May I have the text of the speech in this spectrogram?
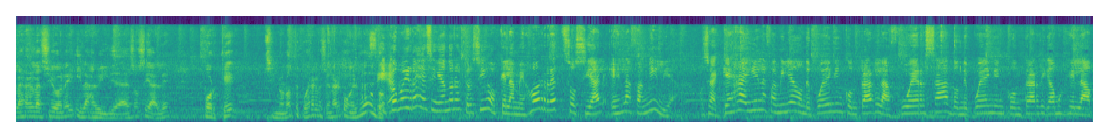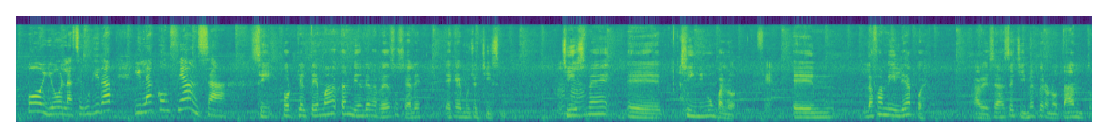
las relaciones y las habilidades sociales, porque si no, no te puedes relacionar con el mundo. ¿Y cómo ir enseñando a nuestros hijos que la mejor red social es la familia? O sea, que es ahí en la familia donde pueden encontrar la fuerza, donde pueden encontrar, digamos, el apoyo, la seguridad y la confianza. Sí, porque el tema también de las redes sociales es que hay mucho chisme. Chisme eh, sin ningún valor. Sí. Eh, la familia, pues, a veces hace chisme, pero no tanto,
